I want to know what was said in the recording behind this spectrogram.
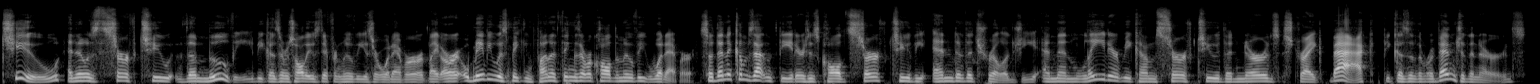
2 and it was Surf 2 the movie because there was all these different movies or whatever like or maybe it was making fun of things that were called the movie whatever. So then it comes out in theaters is called Surf 2 the end of the trilogy and then later becomes Surf 2 the Nerds Strike Back because of the Revenge of the Nerds.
